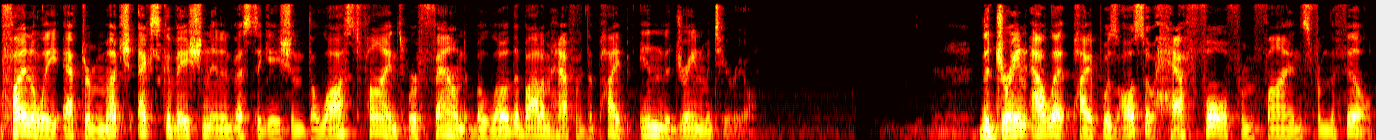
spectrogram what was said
Finally, after much excavation and investigation, the lost fines were found below the bottom half of the pipe in the drain material. The drain outlet pipe was also half full from fines from the fill,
